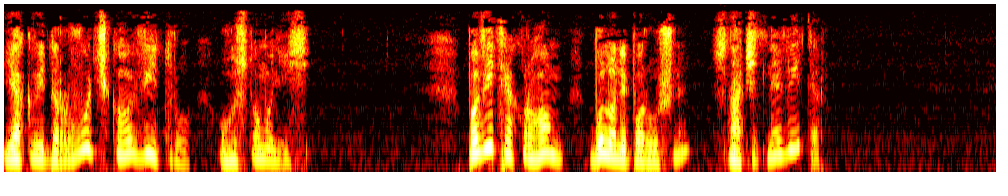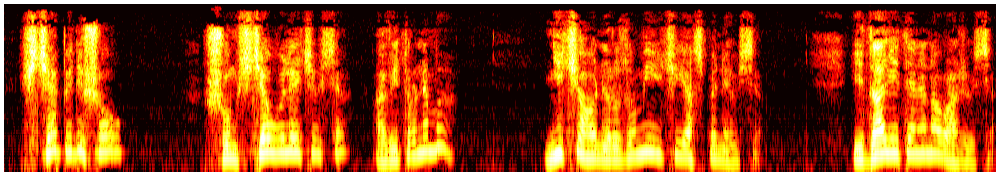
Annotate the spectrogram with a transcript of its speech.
як від рвучкого вітру у густому лісі. Повітря кругом було непорушне, значить, не вітер. Ще підійшов, шум ще увеличився, а вітру нема. Нічого не розуміючи, я спинився. І далі йти не наважився,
